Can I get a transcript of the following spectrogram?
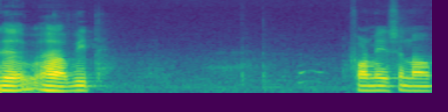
uh, uh, with formation of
